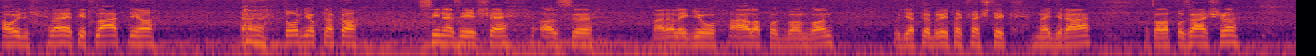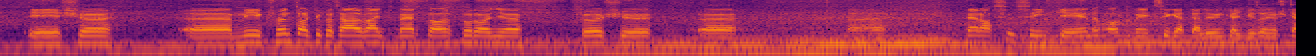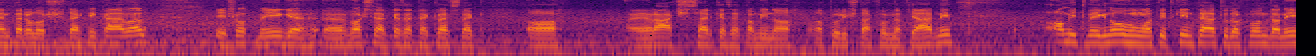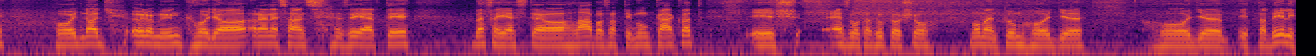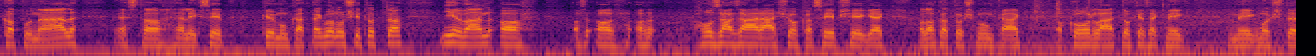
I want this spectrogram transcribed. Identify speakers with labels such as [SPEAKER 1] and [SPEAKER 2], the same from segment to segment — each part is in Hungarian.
[SPEAKER 1] ahogy lehet itt látni, a tornyoknak a színezése az már elég jó állapotban van. Ugye több réteg festék megy rá az alapozásra, és még föntartjuk az állványt, mert a torony felső terasz szintjén ott még szigetelünk egy bizonyos kemperolos technikával, és ott még vas szerkezetek lesznek a rács szerkezet, amin a, a turisták fognak járni. Amit még novumot itt kint el tudok mondani, hogy nagy örömünk, hogy a Renaissance ZRT befejezte a lábazati munkákat, és ez volt az utolsó momentum, hogy, hogy itt a déli kapunál ezt a elég szép kőmunkát megvalósította. Nyilván a, a, a, a hozzázárások, a szépségek, a lakatos munkák, a korlátok, ezek még, még most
